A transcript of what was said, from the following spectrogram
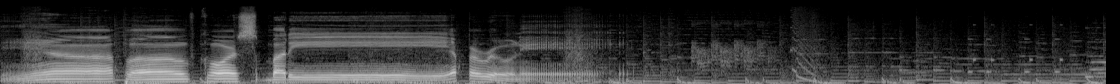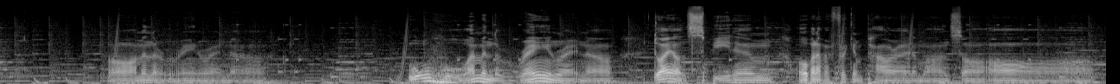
Yep, of course, buddy. I'm in the rain right now. Do I outspeed him? Oh, but I have a freaking power item on, so... Oh...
